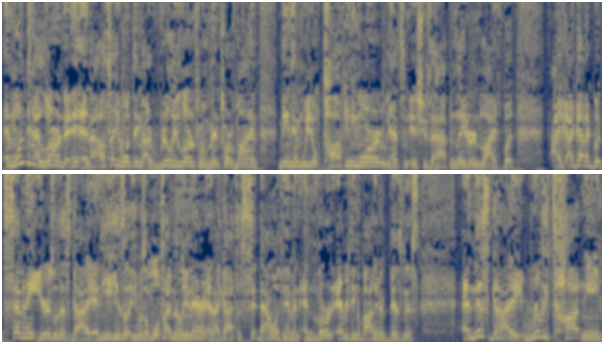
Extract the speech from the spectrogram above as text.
And one thing I learned, and I'll tell you one thing I really learned from a mentor of mine, me and him, we don't talk anymore. We had some issues that happened later in life, but I, I, got a good seven, eight years with this guy, and he, he's a, he was a multimillionaire, and I got to sit down with him and, and learn everything about him in business. And this guy really taught me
